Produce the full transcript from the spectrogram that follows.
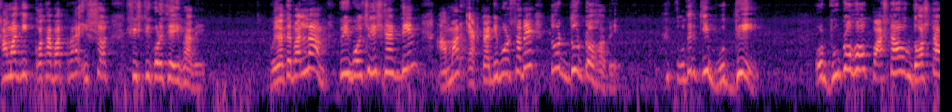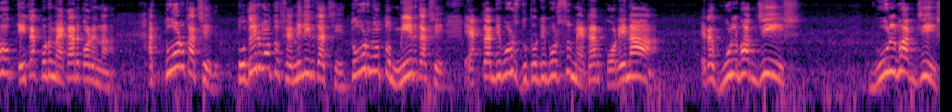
সামাজিক কথাবার্তা ঈশ্বর সৃষ্টি করেছে এইভাবে। বোঝাতে পারলাম? তুই বলছিলিস না একদিন, আমার একটা ডিভোর্স হবে, তোর দুটো হবে। তোদের কি বুদ্ধি? ওর দুটো হোক, পাঁচটা হোক, দশটা হোক, এটা কোনো ম্যাটার করে না। আর তোর কাছে, তোদের মতো ফ্যামিলির কাছে, তোর মতো মেয়ের কাছে একটা ডিভোর্স দুটো ডিভোর্সও ম্যাটার করে না। এটা ভুল ভাবছিস। ভুল ভাবছিস।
